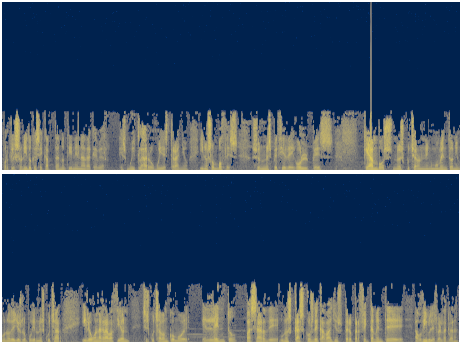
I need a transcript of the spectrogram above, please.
porque el sonido que se capta no tiene nada que ver, es muy claro, muy extraño, y no son voces, son una especie de golpes que ambos no escucharon en ningún momento, ninguno de ellos lo pudieron escuchar, y luego en la grabación se escuchaban como el lento pasar de unos cascos de caballos, pero perfectamente audibles, ¿verdad, Clara?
